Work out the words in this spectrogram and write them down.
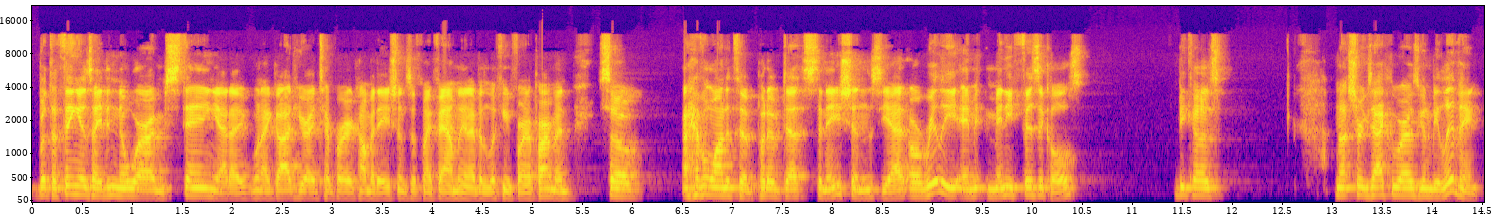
but the thing is, I didn't know where I'm staying at. I when I got here, I had temporary accommodations with my family, and I've been looking for an apartment. So I haven't wanted to put out destinations yet, or really many physicals, because I'm not sure exactly where I was going to be living.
